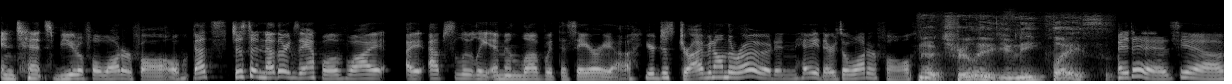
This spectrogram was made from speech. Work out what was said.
intense, beautiful waterfall. That's just another example of why I absolutely am in love with this area. You're just driving on the road and hey, there's a waterfall. No, truly a unique place. It is, yeah.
